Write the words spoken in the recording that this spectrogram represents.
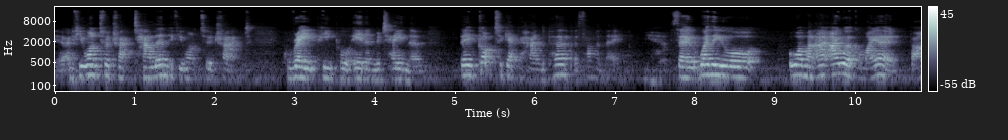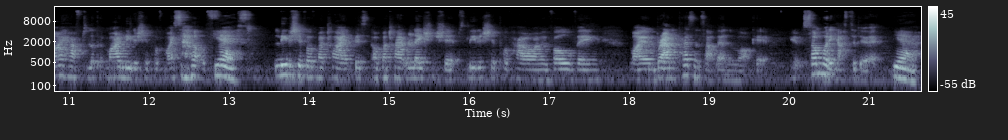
You know, and if you want to attract talent, if you want to attract great people in and retain them, they've got to get behind the purpose, haven't they? Yeah. So whether you're one man, I, I work on my own, but I have to look at my leadership of myself Yes. Leadership of my client business, of my client relationships, leadership of how I'm evolving my own brand presence out there in the market. You know, somebody has to do it. Yeah.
